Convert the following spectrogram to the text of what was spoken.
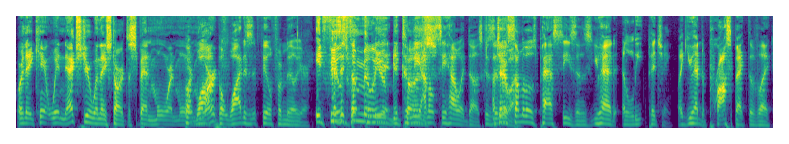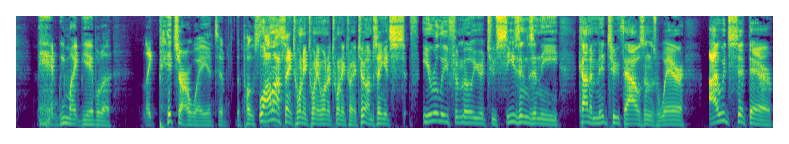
or they can't win next year when they start to spend more and more But and why? more. But why does it feel familiar? It feels does- to me- familiar to me, because- I don't see how it does. Because I'll tell you some of those past seasons, you had elite pitching. Like you had the prospect of like, man, we might be able to like pitch our way into the postseason. Well, I'm not saying 2021 or 2022. I'm saying it's eerily familiar to seasons in the kind of mid 2000s where I would sit there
